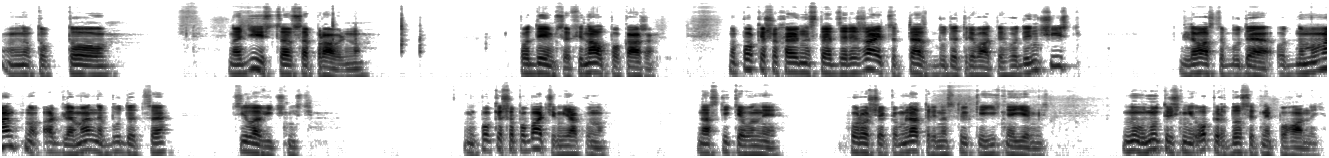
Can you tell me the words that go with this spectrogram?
Ну, тобто, надіюсь, це все правильно. Подивимося, фінал покаже. Ну, поки що хай вони стоять заряджаються, тест буде тривати годин 6. Для вас це буде одномоментно, а для мене буде це ціла вічність. Ну, Поки що побачимо, як воно. Наскільки вони хороші акумулятори, наскільки їхня ємність. Ну, внутрішній опір досить непоганий.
